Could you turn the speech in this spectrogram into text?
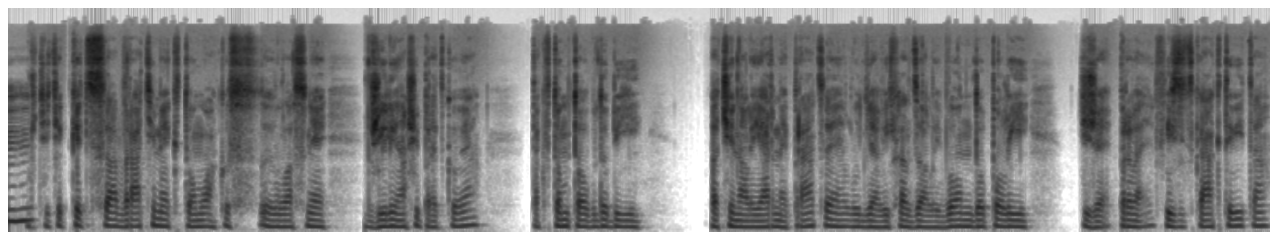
mm-hmm. určite. Keď sa vrátime k tomu, ako vlastne žili naši predkovia, tak v tomto období začínali jarné práce, ľudia vychádzali von do polí, čiže prvé fyzická aktivita,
